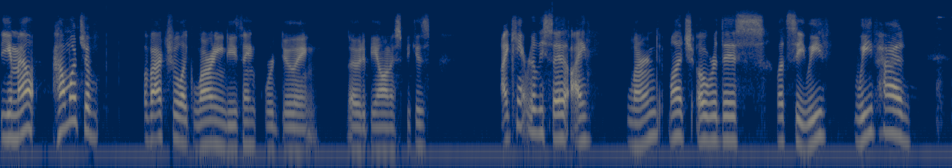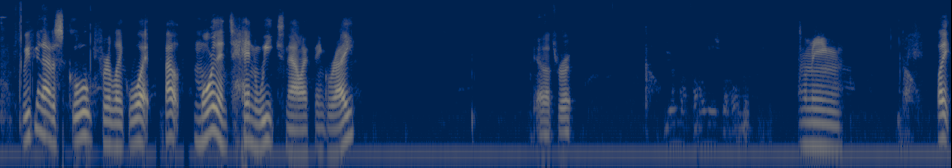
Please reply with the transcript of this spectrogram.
the amount, how much of of actual like learning do you think we're doing though? To be honest, because I can't really say that I've learned much over this. Let's see, we've we've had we've been out of school for like what about more than ten weeks now, I think, right? Yeah, that's right. I mean, like,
